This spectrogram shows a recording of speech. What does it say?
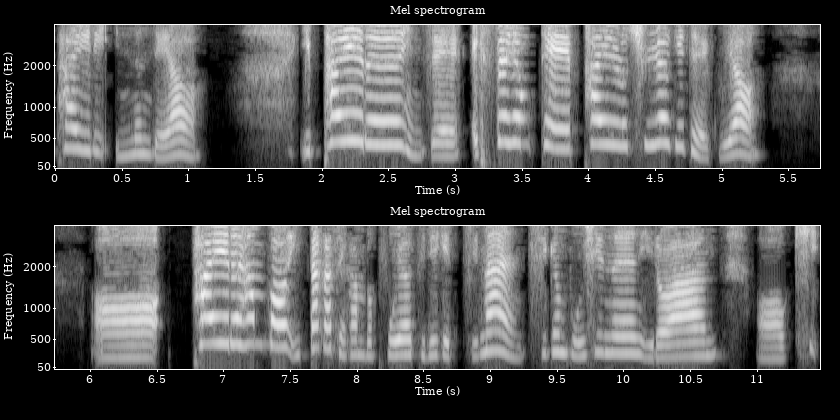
파일이 있는데요. 이 파일은 이제 엑셀 형태의 파일로 출력이 되고요. 어, 파일을 한번 이따가 제가 한번 보여드리겠지만 지금 보시는 이러한 어, 키,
